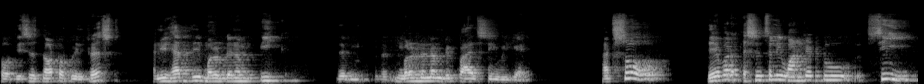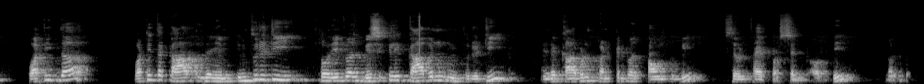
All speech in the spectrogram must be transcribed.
So this is not of interest. And you have the molybdenum peak, the molybdenum recoils you will get. And so they were essentially wanted to see what is the what is the carbon the impurity. So it was basically carbon impurity, and the carbon content was found to be 75% of the molybdenum.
